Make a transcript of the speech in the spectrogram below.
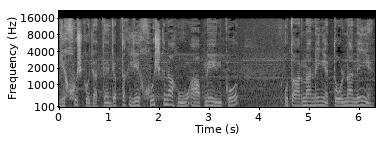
ये खुश्क हो जाते हैं। जब तक ये खुश्क ना हों, आपने इनको उतारना नहीं है, तोड़ना नहीं है,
